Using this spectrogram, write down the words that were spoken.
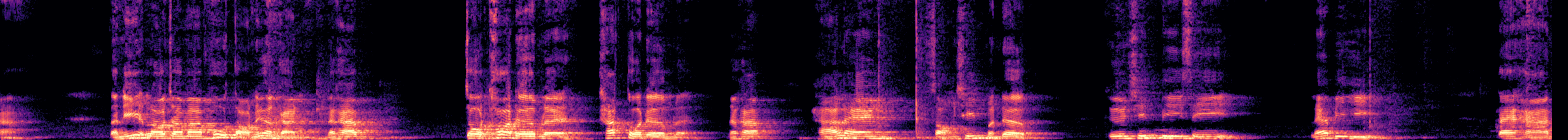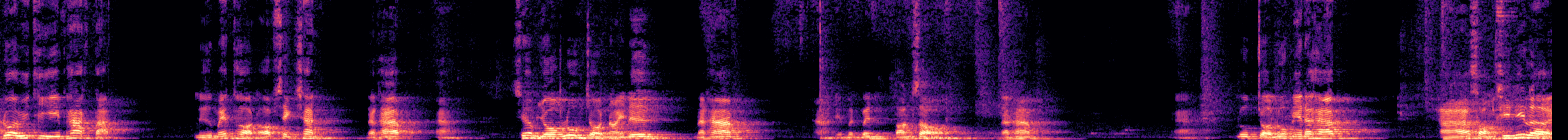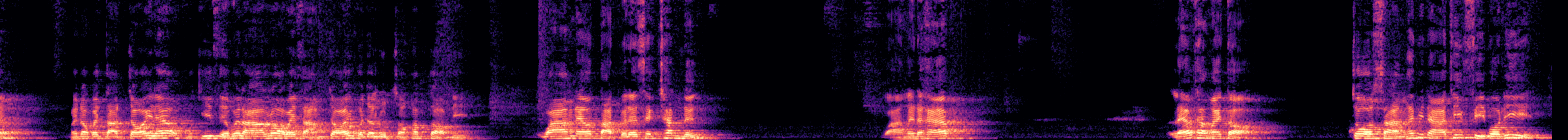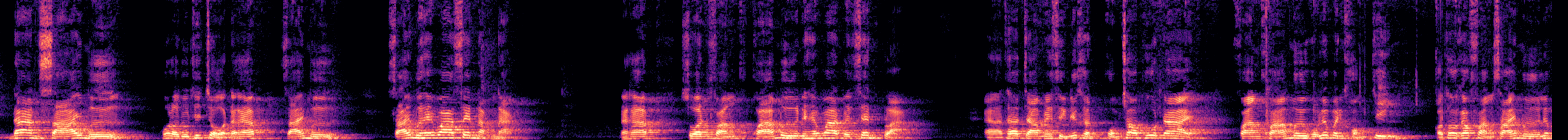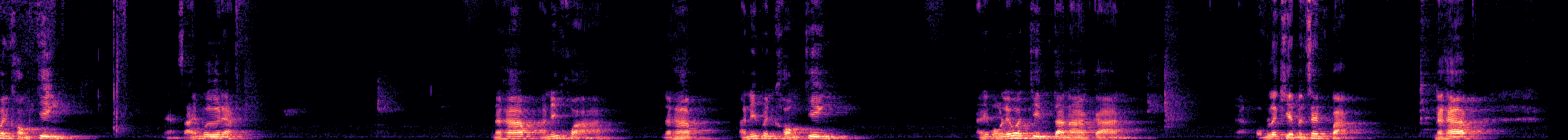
อ่าตอนนี้เราจะมาพูดต่อเนื่องกันนะครับ โจทย์ข้อเดิมเลย ทัดตัวเดิมเลยนะครับ หาแรงสองชิ้นเหมือนเดิม คือชิ้น BC และ BE แต่หาด้วยวิธีภาคตัด หรือ method of section นะครับอะเชื่อมโยงรูปโจทย์หน่อยดึงนะครับอะเดี๋ยวเหมือนเป็นตอนสองนะครับอะรูปโจทย์รูปนี้นะครับ หาสองชิ้นนี้เลย ไม่ต้องไปตัดจอยแล้ว เมื่อกี้เสียเวลาล่อไปสามจอยกว่าจะหลุดสองคำตอบนี้ วางแนวตัดไปเลยเซกชันหนึ่งวางเลยนะครับ แล้วทำไงต่อ โจทย์สั่งให้พิจารณาที่ฟรีบอดี้ด้านซ้ายมือ พวกเราดูที่โจทย์นะครับ ซ้ายมือ ซ้ายมือให้วาดเส้นหนักๆนะครับ ส่วนฝั่งขวามือเนี่ยให้วาดเป็นเส้นปลาอ่าถ้าจำในสิ่งที่ผมชอบพูดได้ ฝั่งขวามือผมเรียกเป็นของจริง ขอโทษครับฝั่งซ้ายมือเรียกเป็นของจริงเนี่ยซ้ายมือเนี่ยนะครับ อันนี้ขวานะครับ อันนี้เป็นของจริง อันนี้ผมเรียกว่าจินตนาการ ผมเลยเขียนเป็นเส้นปักนะครับ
